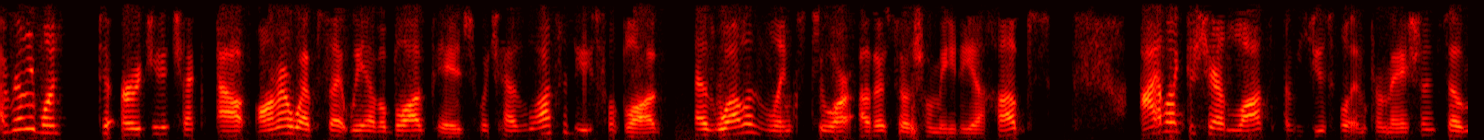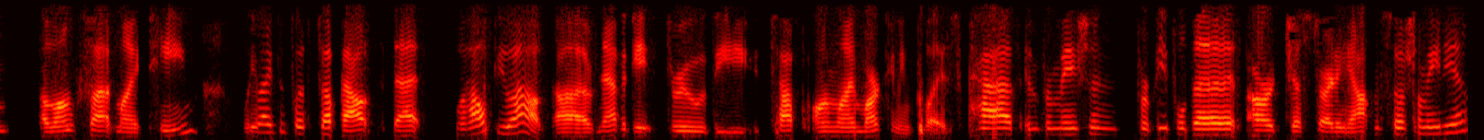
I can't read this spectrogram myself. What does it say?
I really want to urge you to check out on our website we have a blog page which has lots of useful blogs as well as links to our other social media hubs. I like to share lots of useful information, so alongside my team, we like to put stuff out that will help you out uh, navigate through the top online marketing place. Have information for people that are just starting out in social media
